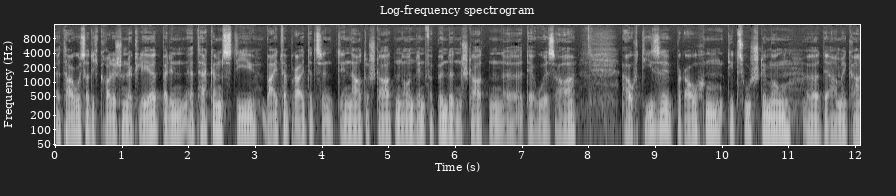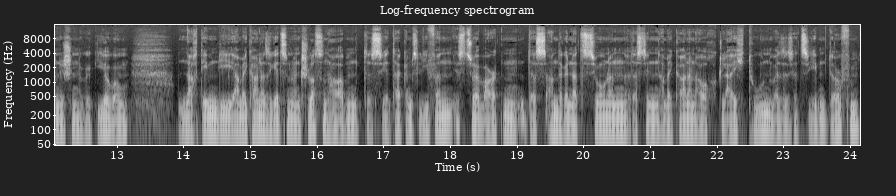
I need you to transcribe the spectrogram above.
Äh, Taurus hatte ich gerade schon erklärt. Bei den Attackams, die weit verbreitet sind in NATO-Staaten und in verbündeten Staaten äh, der USA, auch diese brauchen die Zustimmung äh, der amerikanischen Regierung. Nachdem die Amerikaner sich jetzt nun entschlossen haben, dass sie Attackams liefern, ist zu erwarten, dass andere Nationen das den Amerikanern auch gleich tun, weil sie es jetzt eben dürfen.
